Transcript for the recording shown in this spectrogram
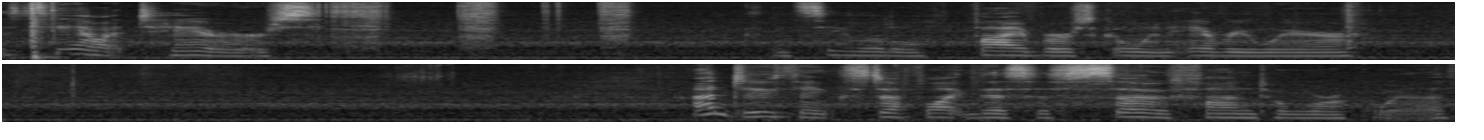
let's see how it tears. You can see little fibers going everywhere. I do think stuff like this is so fun to work with.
